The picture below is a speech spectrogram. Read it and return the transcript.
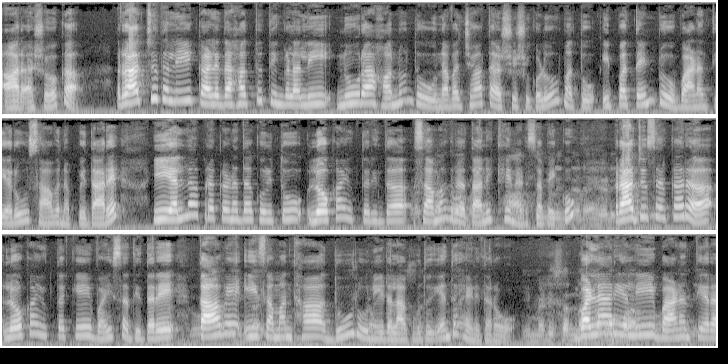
ಆರ್ ಅಶೋಕ ರಾಜ್ಯದಲ್ಲಿ ಕಳೆದ ಹತ್ತು ತಿಂಗಳಲ್ಲಿ ನೂರ ಹನ್ನೊಂದು ನವಜಾತ ಶಿಶುಗಳು ಮತ್ತು ಇಪ್ಪತ್ತೆಂಟು ಬಾಣಂತಿಯರು ಸಾವನ್ನಪ್ಪಿದ್ದಾರೆ. ಈ ಎಲ್ಲ ಪ್ರಕರಣದ ಕುರಿತು ಲೋಕಾಯುಕ್ತರಿಂದ ಸಮಗ್ರ ತನಿಖೆ ನಡೆಸಬೇಕು. ರಾಜ್ಯ ಸರ್ಕಾರ ಲೋಕಾಯುಕ್ತಕ್ಕೆ ವಹಿಸದಿದ್ದರೆ ತಾವೇ ಈ ಸಂಬಂಧ ದೂರು ನೀಡಲಾಗುವುದು ಎಂದು ಹೇಳಿದರು. ಬಳ್ಳಾರಿಯಲ್ಲಿ ಬಾಣಂತಿಯರ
